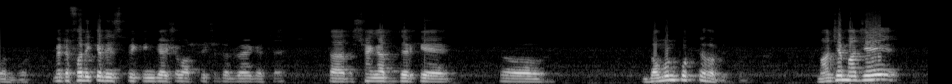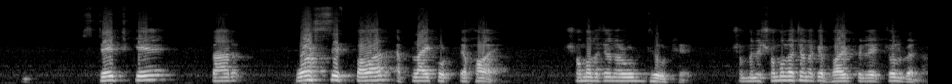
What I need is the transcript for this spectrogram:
বলব মেটাফরিক্যালি স্পিকিং যেসব আত্মীয় স্বজন রয়ে গেছে, তার সাংঘাতদেরকে তো দমন করতে হবে তো। মাঝে মাঝে স্টেটকে তার ওয়ার্ডশিপ পাওয়ার অ্যাপ্লাই করতে হয়। সমালোচনার ঊর্ধ্বে উঠে। মানে সমালোচনাকে ভয় পেলে চলবে না।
